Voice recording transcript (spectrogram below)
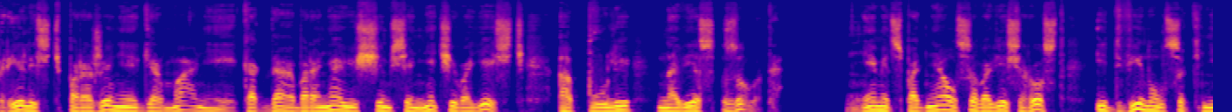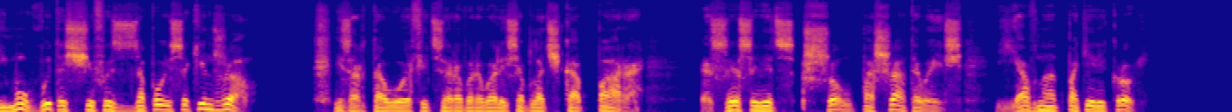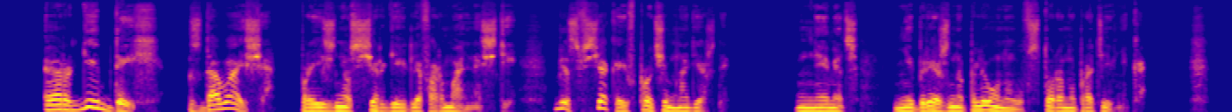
Прелесть поражения Германии, когда обороняющимся нечего есть, а пули на вес золота. Немец поднялся во весь рост и двинулся к нему, вытащив из-за пояса кинжал. Изо рта у офицера вырывались облачка пара. Эсэсовец шел, пошатываясь, явно от потери крови. «Эргибдых! Сдавайся!» — произнес Сергей для формальности, без всякой, впрочем, надежды. Немец небрежно плюнул в сторону противника.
